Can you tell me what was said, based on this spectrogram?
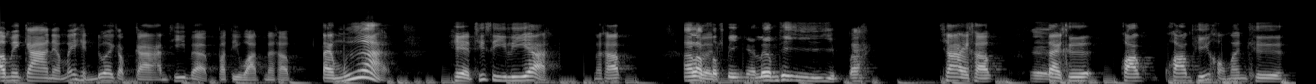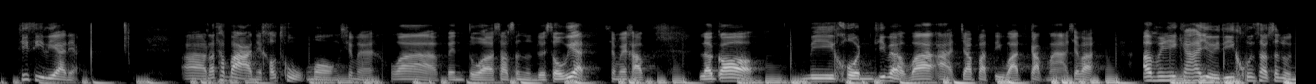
อเมริกาเนี่ยไม่เห็นด้วยกับการที่แบบปฏิวัตินะครับ แต่เมื่อเหตุที่ซีเรียนะครับอาหรับเกิดสปริงเนี่ยเริ่มที่อียิปต์ปะใช่ครับเออแต่คือความความพีคของมันคือที่ซีเรียเนี่ยอ่า รัฐบาลเนี่ยเขาถูกมองใช่ไหมว่าเป็นตัวสนับสนุนโดยโซเวียตใช่ไหมครับ แล้วก็มีคนที่แบบว่าอาจจะปฏิวัติกลับมาใช่ป่ะอเมริกาอยู่ดีๆคุณสนับสนุน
